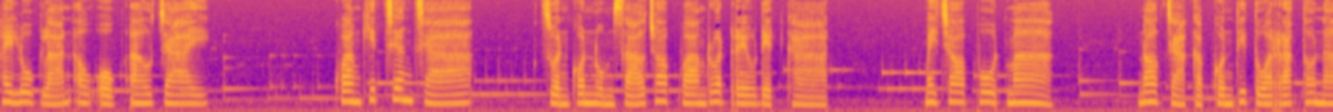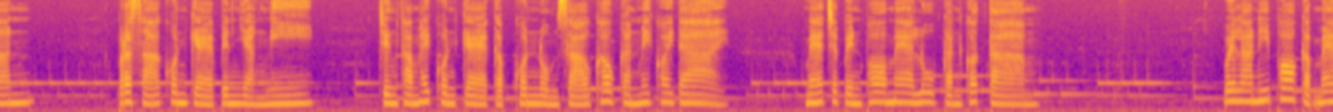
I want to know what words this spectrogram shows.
ให้ลูกหลานเอาอกเอาใจ ความคิดเชื่องช้า ส่วนคนหนุ่มสาวชอบความรวดเร็วเด็ดขาด ไม่ชอบพูดมาก นอกจากกับคนที่ตัวรักเท่านั้น ประษาคนแก่เป็นอย่างนี้ จึงทำให้คนแก่กับคนหนุ่มสาวเข้ากันไม่ค่อยได้ แม้จะเป็นพ่อแม่ลูกกันก็ตาม เวลานี้พ่อกับแม่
